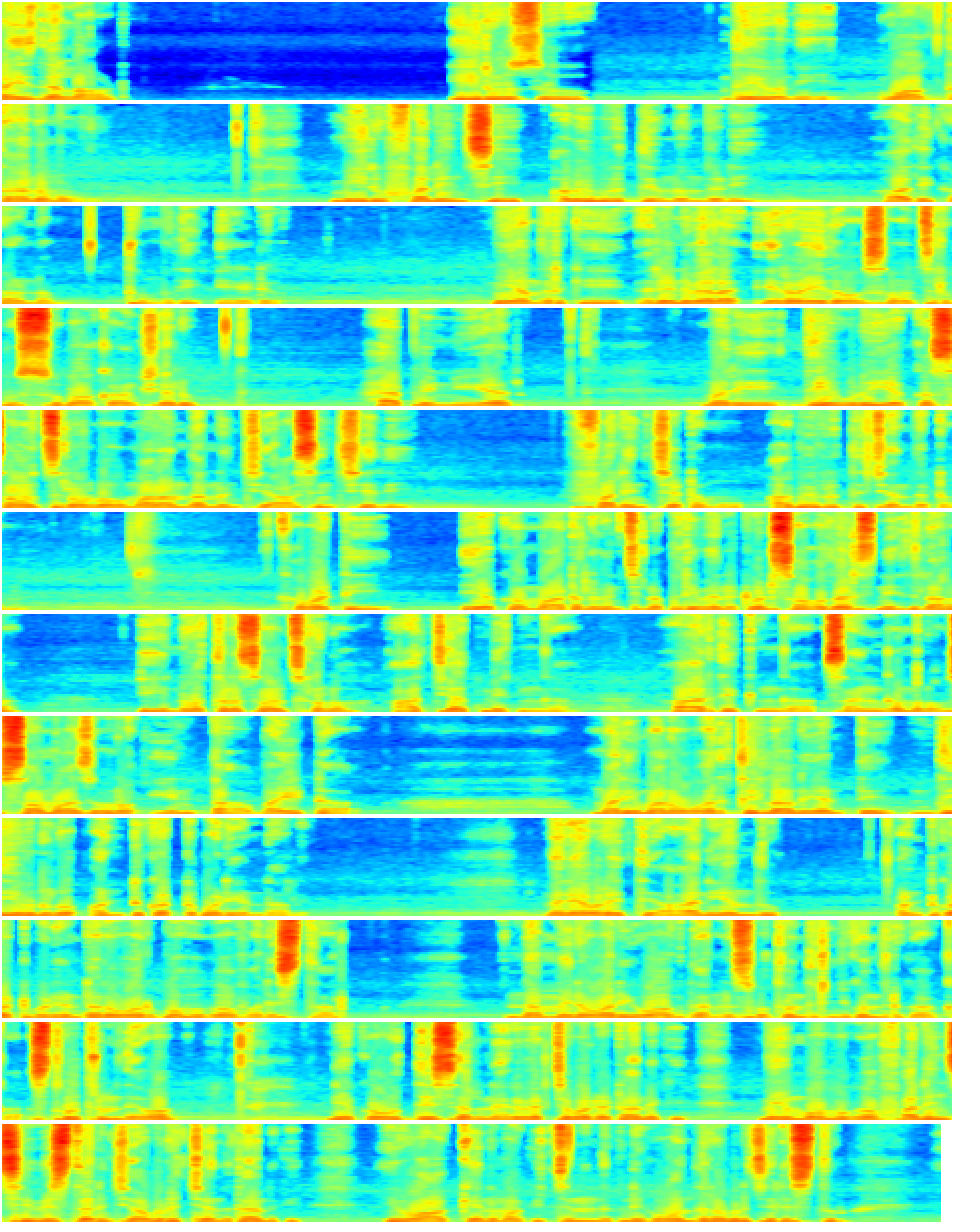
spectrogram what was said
Praise the lord ఈరోజు దేవుని వాగ్దానము మీరు ఫలించి అభివృద్ధి నొందడి. ఆది కాండం తొమ్మిది ఏడు. మీ అందరికీ రెండు వేల ఇరవై ఐదవ సంవత్సరపు శుభాకాంక్షలు. Happy new year. మరి దేవుడు యొక్క సంవత్సరంలో మనందరి నుంచి ఆశించేది ఫలించటము అభివృద్ధి చెందటం కాబట్టి ఈ యొక్క మాటలు వించిన ప్రియమైనటువంటి సహోదరి స్నేహితులారా ఈ నూతన సంవత్సరంలో ఆధ్యాత్మికంగా ఆర్థికంగా సంఘంలో సమాజంలో ఇంట బయట మరి మనం వర్ధిల్లాలి అంటే దేవునిలో అంటుకట్టబడి ఉండాలి. మరి ఎవరైతే ఆనియందు అంటుకట్టబడి ఉంటారో వారు బహుగా ఫలిస్తారు. నమ్మిన వారి వాగ్దానాన్ని స్వతంత్రించుకుందరు కాక స్తోత్రం దేవా నీ యొక్క ఉద్దేశాలు నెరవేర్చబడటానికి మేము బహుగా ఫలించి విస్తరించి అభివృద్ధి చెందడానికి ఈ వాక్యాన్ని మాకు ఇచ్చినందుకు నీకు వందనములు చెల్లిస్తూ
